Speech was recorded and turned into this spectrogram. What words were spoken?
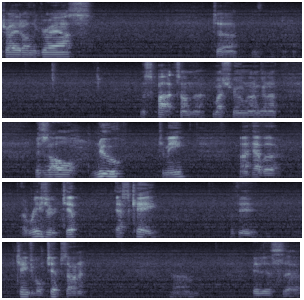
Try it on the grass. To, the spots on the mushroom. I'm gonna, this is all new to me. I have a, a Razertip SK with the changeable tips on it. Um, it is uh,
